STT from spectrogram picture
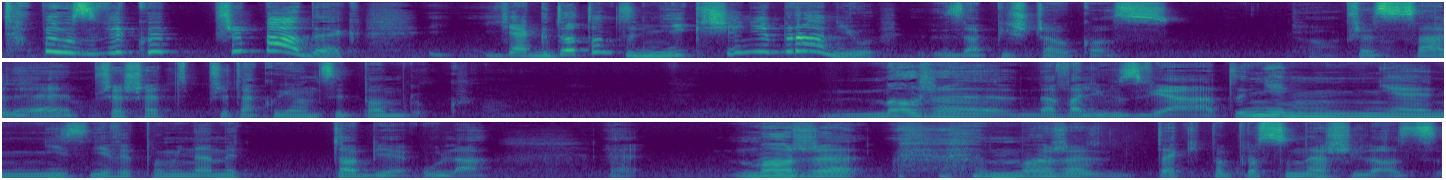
To był zwykły przypadek. Jak dotąd nikt się nie bronił, zapiszczał Kos. Przez salę przeszedł przytakujący pomruk. Może nawalił zwiat? Nie, nie, nic nie wypominamy tobie, Ula. E, może, może taki po prostu nasz los,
